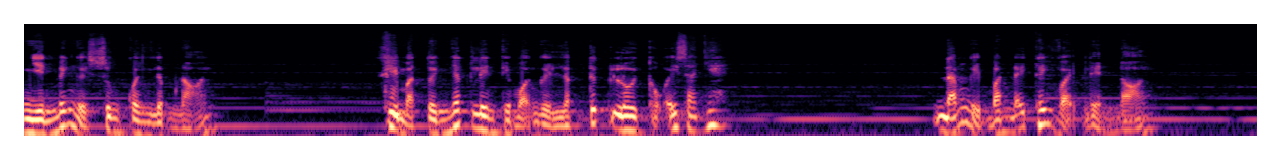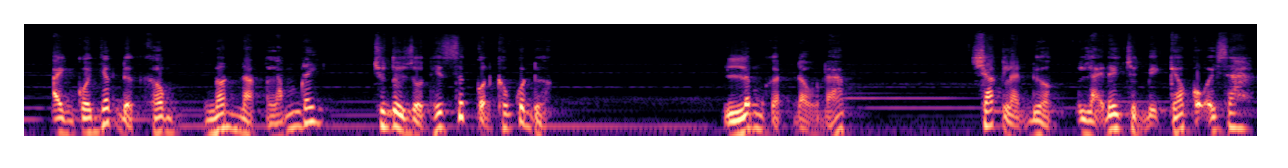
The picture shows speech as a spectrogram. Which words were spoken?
Nhìn mấy người xung quanh Lâm nói, Khi mà tôi nhấc lên thì mọi người lập tức lôi cậu ấy ra nhé. Đám người ban nãy thấy vậy liền nói, Anh có nhấc được không? Nó nặng lắm đấy, Chúng tôi dồn hết sức còn không có được. Lâm gật đầu đáp, Chắc là được, Lại đây chuẩn bị kéo cậu ấy ra.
